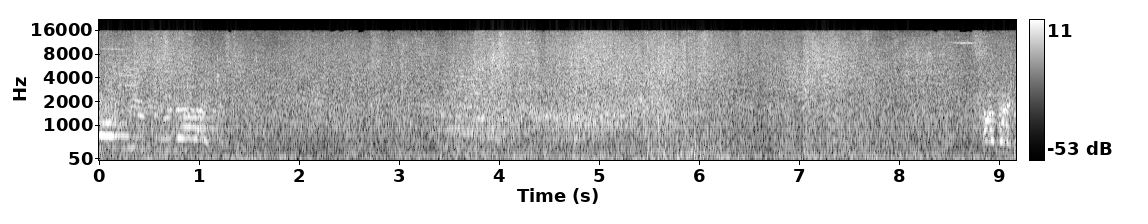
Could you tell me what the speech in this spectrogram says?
On! Come it!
